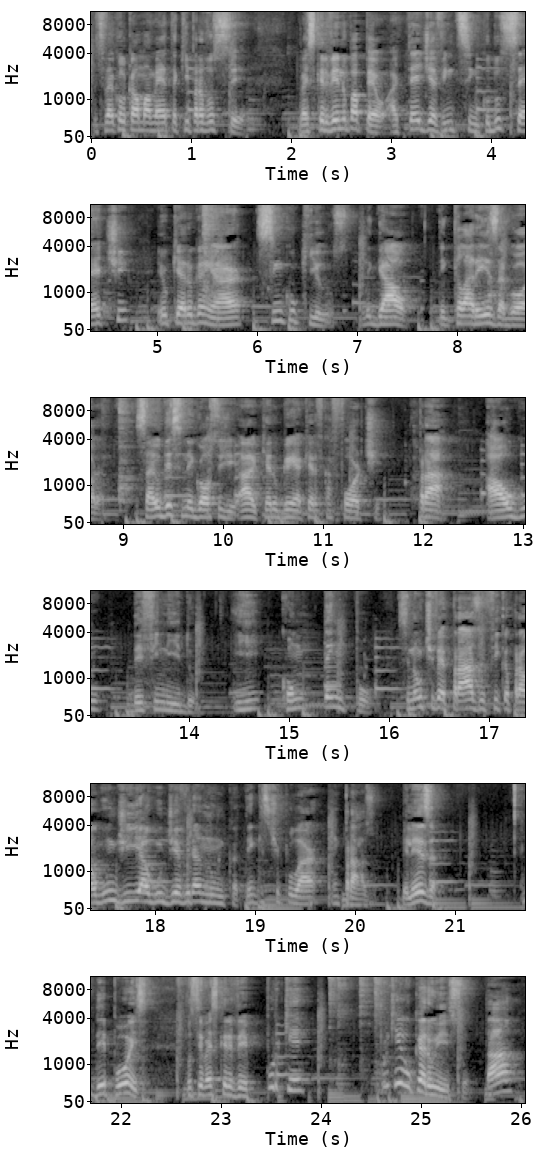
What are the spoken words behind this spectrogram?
você vai colocar uma meta aqui para você. Vai escrever no papel, até dia 25 do 7 eu quero ganhar 5 quilos. Legal, tem clareza agora. Saiu desse negócio de, ah, eu quero ganhar, quero ficar forte, pra algo definido e com tempo. Se não tiver prazo, fica para algum dia, algum dia vira nunca. Tem que estipular um prazo, beleza? Depois, você vai escrever por quê? Por que eu quero isso, tá?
